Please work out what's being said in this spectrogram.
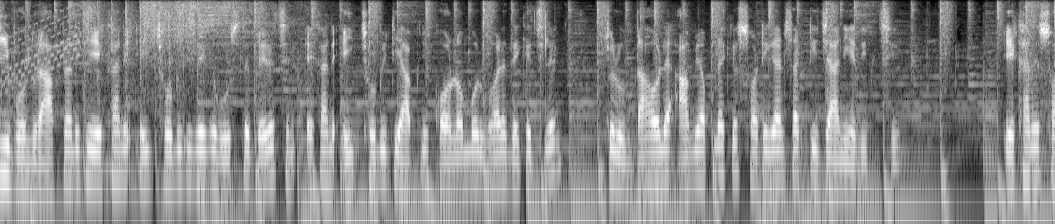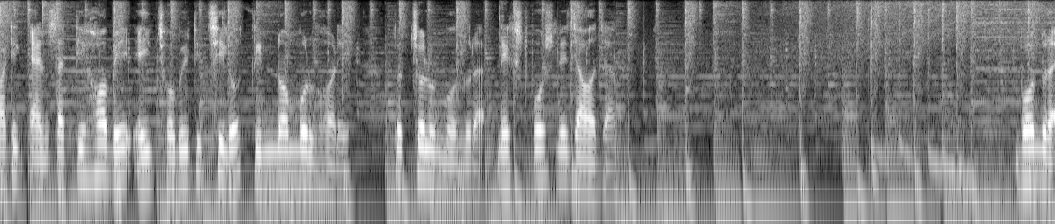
কি বন্ধুরা, আপনারা কি এখানে এই ছবিটি দেখে বুঝতে পেরেছেন? এখানে এই ছবিটি আপনি ক নম্বর ঘরে দেখেছিলেন? চলুন তাহলে আমি আপনাকে সঠিক অ্যান্সারটি জানিয়ে দিচ্ছি। এখানে সঠিক অ্যান্সারটি হবে, এই ছবিটি ছিল তিন নম্বর ঘরে। তো চলুন বন্ধুরা, নেক্সট প্রশ্নে যাওয়া যাক। বন্ধুরা,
